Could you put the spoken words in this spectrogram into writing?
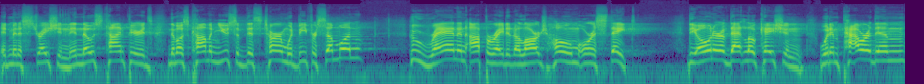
administration. In those time periods, the most common use of this term would be for someone who ran and operated a large home or estate. The owner of that location would empower them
